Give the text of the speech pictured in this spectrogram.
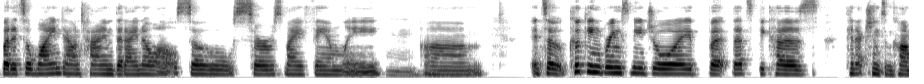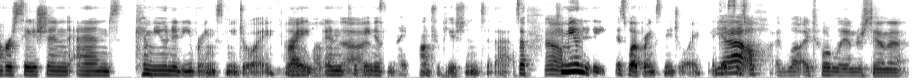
But it's a wind down time that I know also serves my family. Mm-hmm. Um, and so cooking brings me joy, but that's because connections and conversation and community brings me joy right? and that. cooking is my contribution to that. So oh. community is what brings me joy I yeah oh, I, love, I totally understand that.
